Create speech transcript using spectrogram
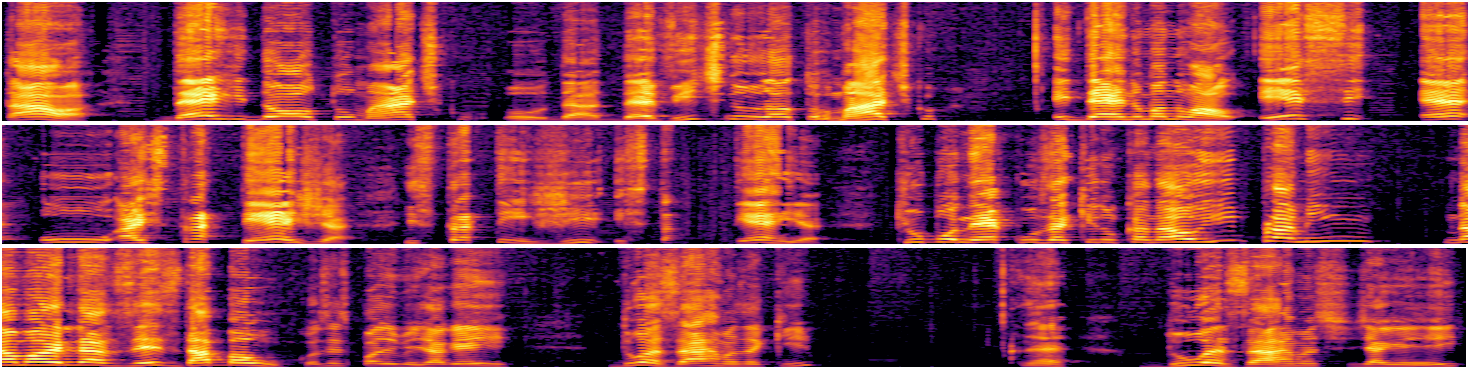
Tá, ó. 10 do automático, ou da 10, 20 no automático, 10 no manual. Esse é o, a estratégia, estratégia, estratégia que o boneco usa aqui no canal e pra mim, na maioria das vezes, dá bom. Como vocês podem ver, já ganhei duas armas aqui, né? Duas armas, já ganhei.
